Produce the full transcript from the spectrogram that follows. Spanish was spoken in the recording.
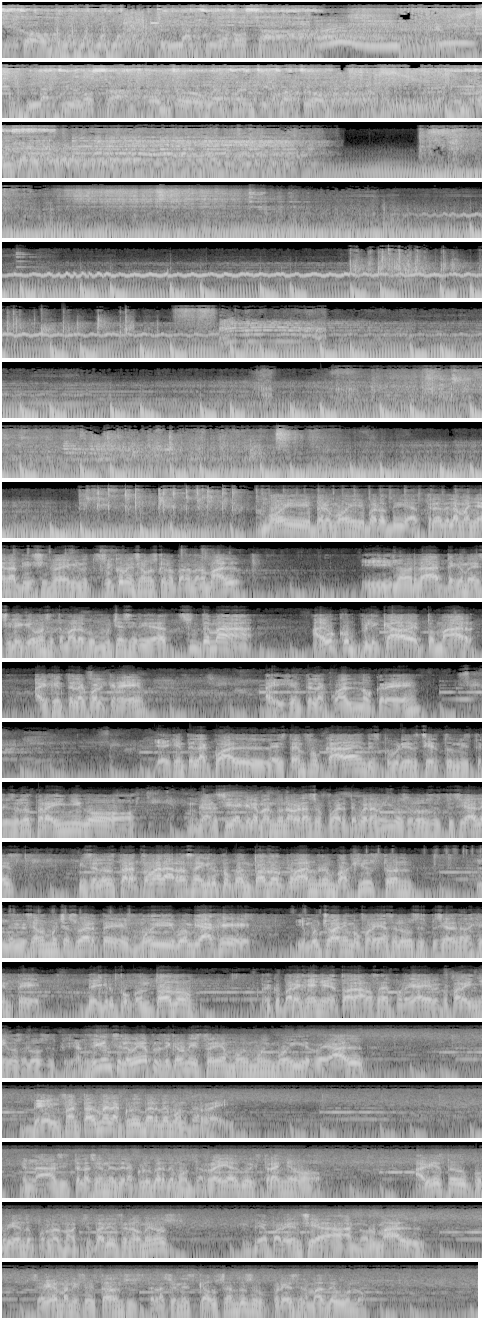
México. La, cuidadosa. La cuidadosa. Punto web 44. Punto net. Muy, pero muy buenos días. 3 de la mañana, 19 minutos. Hoy comenzamos con lo paranormal. Y la verdad, déjeme decirle que vamos a tomarlo con mucha seriedad. Es un tema algo complicado de tomar. Hay gente la cual cree. Hay gente la cual no cree. Y hay gente la cual está enfocada en descubrir ciertos misterios. Saludos para Íñigo García, que le mando un abrazo fuerte. Buen amigo, saludos especiales. Y saludos para toda la raza del grupo con todo que van rumbo a Houston. Les deseamos mucha suerte, muy buen viaje y mucho ánimo por allá. Saludos especiales a la gente del grupo con todo. A mi compadre Genio y a toda la raza de por allá y a mi compadre Íñigo, saludos especiales. Fíjense, le voy a platicar una historia muy, muy, muy real del fantasma de la Cruz Verde Monterrey. En las instalaciones de la Cruz Verde Monterrey, algo extraño había estado ocurriendo por las noches. Varios fenómenos de apariencia anormal se habían manifestado en sus instalaciones causando sorpresa en más de uno.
